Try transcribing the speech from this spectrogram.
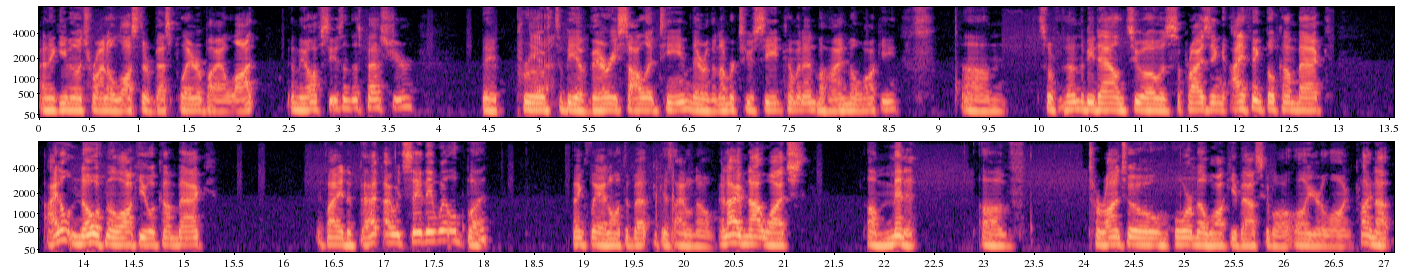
I think even though Toronto lost their best player by a lot in the offseason this past year, they proved Yeah. to be a very solid team. They were the number two seed coming in behind Milwaukee. Um, so for them to be down 2-0 is surprising. I think they'll come back. I don't know if Milwaukee will come back. If I had to bet, I would say they will, but thankfully I don't have to bet because I don't know. And I have not watched a minute of Toronto or Milwaukee basketball all year long. Probably not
